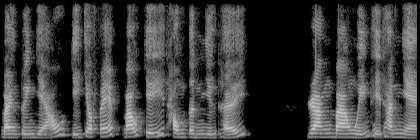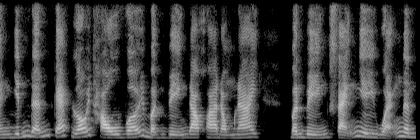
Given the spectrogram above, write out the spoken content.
Ban tuyên giáo chỉ cho phép báo chí thông tin như thế, rằng bà Nguyễn Thị Thanh Nhàn dính đến các gói thầu với Bệnh viện Đa khoa Đồng Nai, Bệnh viện Sản Nhi Quảng Ninh.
